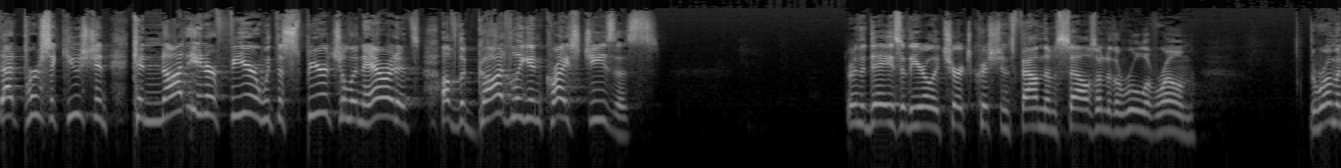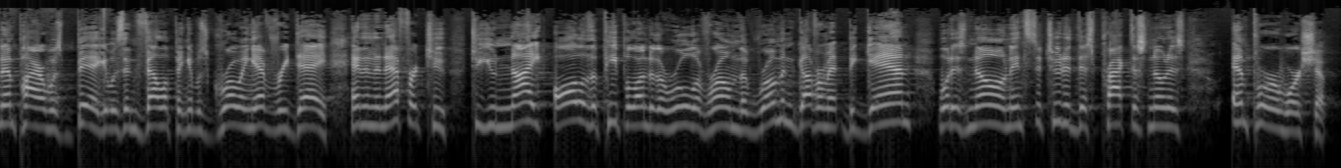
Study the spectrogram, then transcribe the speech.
That persecution cannot interfere with the spiritual inheritance of the godly in Christ Jesus. During the days of the early church, Christians found themselves under the rule of Rome. The Roman Empire was big, it was enveloping, it was growing every day. And in an effort to, to unite all of the people under the rule of Rome, the Roman government began what is known, instituted this practice known as emperor worship.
